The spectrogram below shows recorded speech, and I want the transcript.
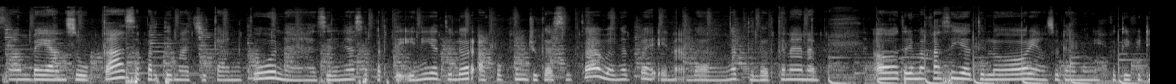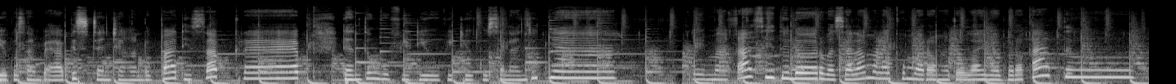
sampeyan suka seperti majikanku. Nah hasilnya seperti ini ya dulur. Aku pun juga suka banget wah enak banget dulur. Tenanan Oh, terima kasih ya dulur yang sudah mengikuti videoku sampai habis dan jangan lupa di subscribe dan tunggu video-videoku selanjutnya. Terima kasih dulur. Wassalamualaikum warahmatullahi wabarakatuh.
